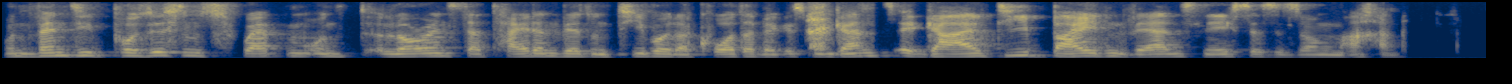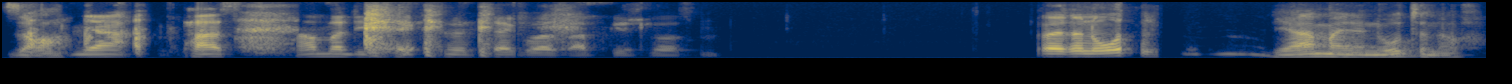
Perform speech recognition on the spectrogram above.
Und wenn sie Position swappen und Lawrence der Tight End wird und Tebow der Quarterback, ist mir ganz egal. Die beiden werden es nächste Saison machen. So. Ja, passt. Haben wir die Jacksonville Jaguars abgeschlossen. Eure Noten. Ja, meine Note noch.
